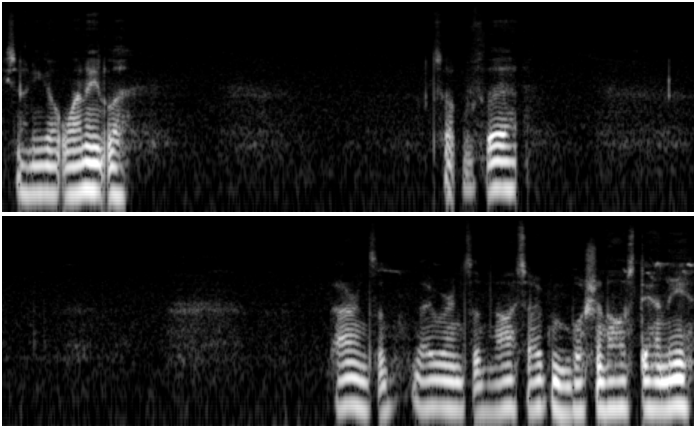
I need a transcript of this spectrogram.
He's only got one antler. What's up with that? They were in some nice open bush and I was down there.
